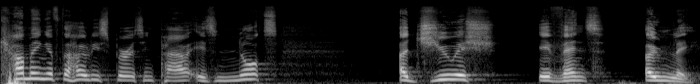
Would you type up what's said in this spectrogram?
coming of the Holy Spirit in power is not a Jewish event only.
